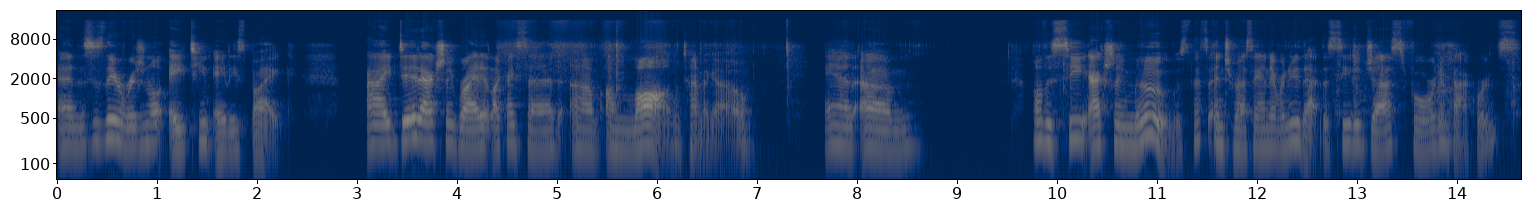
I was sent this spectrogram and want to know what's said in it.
And this is the original 1880s bike. I did actually ride it, like I said, um, a long time ago. And, um, oh, the seat actually moves. That's interesting. I never knew that. The seat adjusts forward and backwards.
